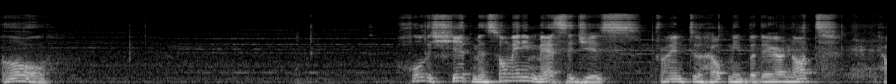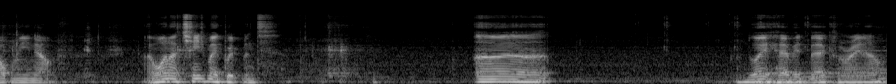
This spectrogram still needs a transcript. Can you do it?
Oh. Holy shit, man, so many messages trying to help me, but they are not helping me now. I want to change my equipment. Uh, do I have it back right now?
